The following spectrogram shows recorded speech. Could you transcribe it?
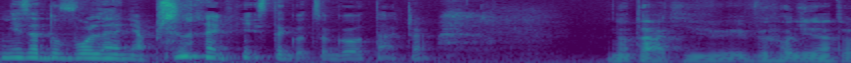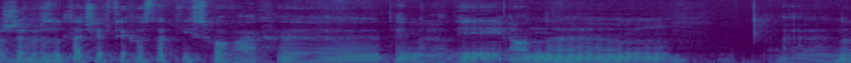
niezadowolenia przynajmniej z tego, co go otacza. No tak, i wychodzi na to, że w rezultacie w tych ostatnich słowach y, tej melodii on y, y, no,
